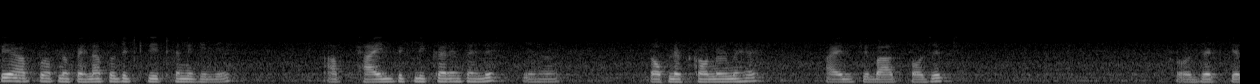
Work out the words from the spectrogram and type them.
पर आपको अपना पहला प्रोजेक्ट क्रिएट करने के लिए आप फ़ाइल पे क्लिक करें पहले। यहाँ टॉप लेफ़्ट कॉर्नर में है। फ़ाइल के बाद प्रोजेक्ट प्रोजेक्ट के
